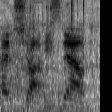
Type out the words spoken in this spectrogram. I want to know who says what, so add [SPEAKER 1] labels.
[SPEAKER 1] Headshot. He's down.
